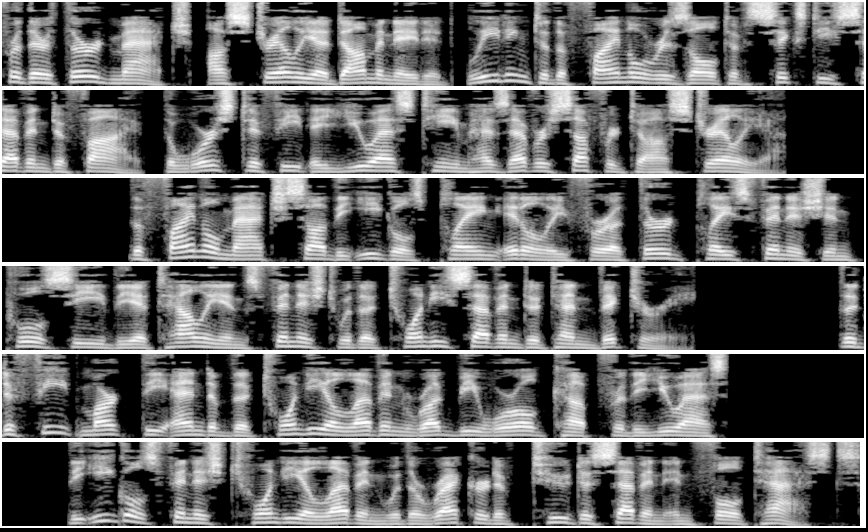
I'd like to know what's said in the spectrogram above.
For their third match, Australia dominated, leading to the final result of 67–5, the worst defeat a U.S. team has ever suffered to Australia. The final match saw the Eagles playing Italy for a third-place finish in Pool C. The Italians finished with a 27–10 victory. The defeat marked the end of the 2011 Rugby World Cup for the U.S. The Eagles finished 2011 with a record of 2–7 in full tests.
